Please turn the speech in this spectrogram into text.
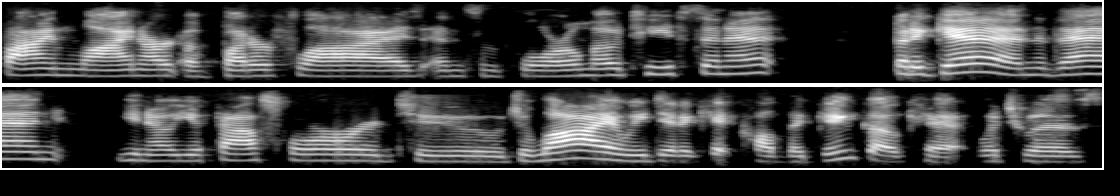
fine line art of butterflies and some floral motifs in it. But again, then you know, you fast forward to July, we did a kit called the Ginkgo kit, which was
